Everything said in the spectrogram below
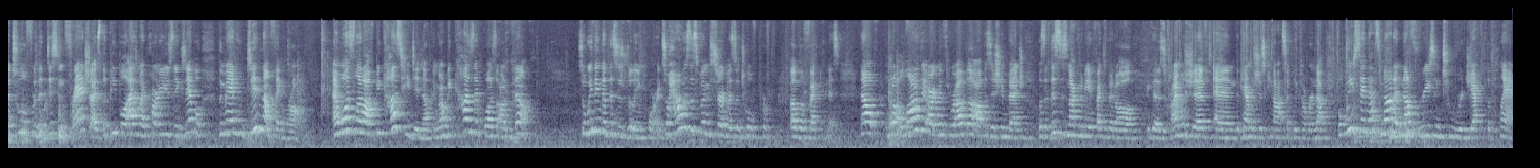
a tool for the disenfranchised, the people, as my partner used the example, the man who did nothing wrong and was let off because he did nothing wrong, because it was on film. So we think that this is really important. So how is this going to serve as a tool of effectiveness? Now, well, a lot of the argument throughout the opposition bench was that this is not going to be effective at all because crime will shift and the cameras just cannot simply cover enough. But we say that's not enough reason to reject the plan.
